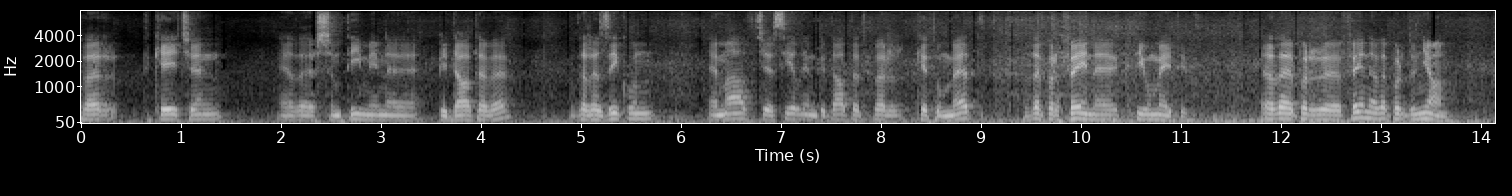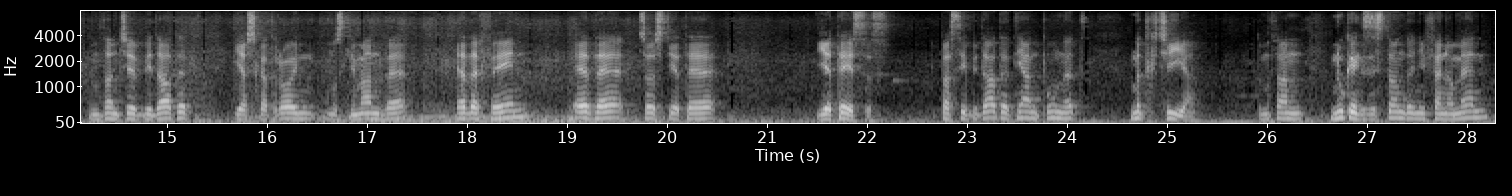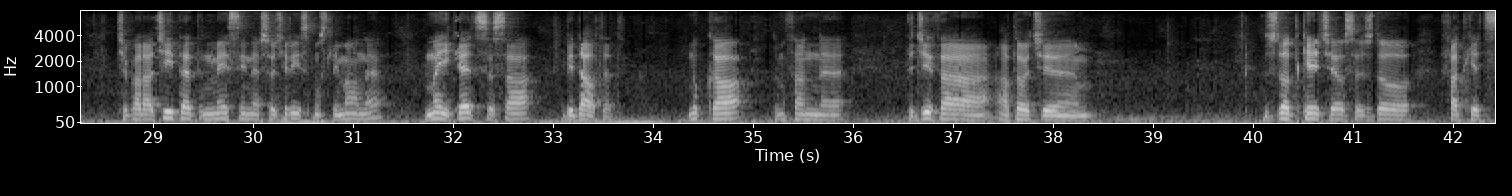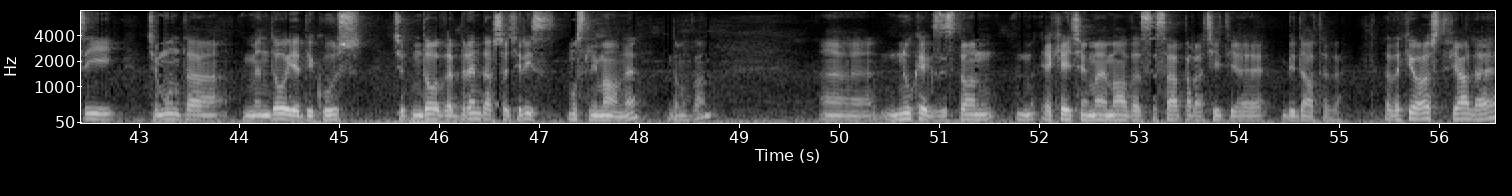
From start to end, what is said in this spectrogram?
për të keqen edhe shëmtimin e bidateve dhe rrezikun e madh që sjellin bidatet për këtë umet dhe për fenë e këtij umetit. Edhe për fenë edhe për dunjan. Domethënë që bidatet ja shkatërrojnë muslimanëve edhe fenë, edhe çështjet e jetesës. Pasi bidatet janë punët më të këqija. Domethënë nuk ekziston ndonjë fenomen që paraqitet në mesin e shoqërisë muslimane më i keq se sa bidatet. Nuk ka, domethënë, të gjitha ato që çdo të keqe ose çdo fatkeqësi që mund ta mendojë dikush që të ndodhe brenda shoqërisë muslimane, domethënë, nuk ekziston e keqe më e madhe se sa paraqitja e bidateve. Edhe kjo është fjala e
